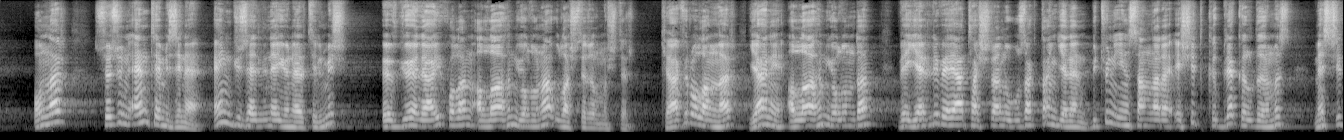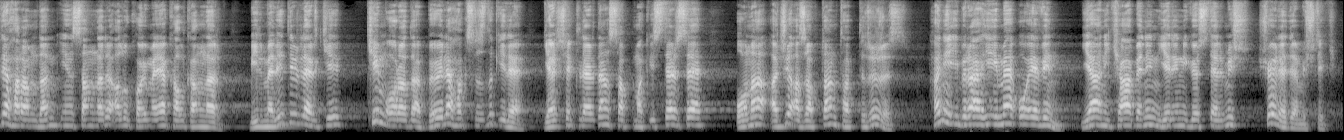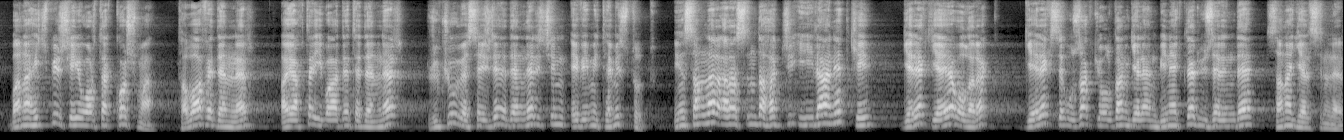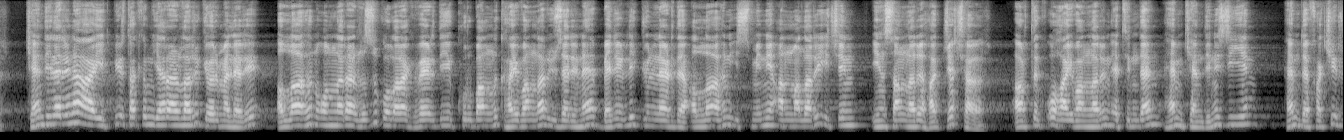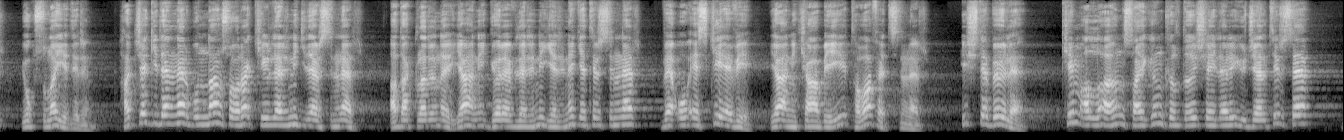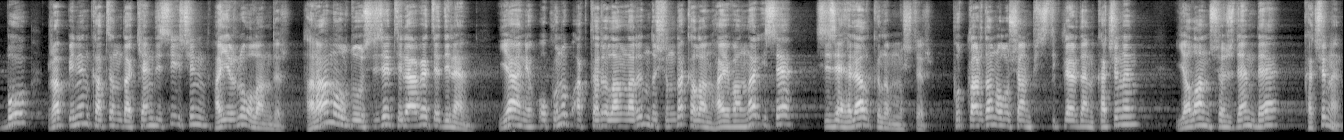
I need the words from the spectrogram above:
Onlar sözün en temizine, en güzeline yöneltilmiş, övgüye layık olan Allah'ın yoluna ulaştırılmıştır. Kafir olanlar yani Allah'ın yolundan ve yerli veya taşralı uzaktan gelen bütün insanlara eşit kıble kıldığımız Mescidi Haram'dan insanları alıkoymaya kalkanlar bilmelidirler ki kim orada böyle haksızlık ile gerçeklerden sapmak isterse ona acı azaptan tattırırız. Hani İbrahim'e o evin yani Kabe'nin yerini göstermiş şöyle demiştik. Bana hiçbir şeyi ortak koşma. Tavaf edenler, ayakta ibadet edenler, rükû ve secde edenler için evimi temiz tut. İnsanlar arasında haccı ilan et ki gerek yaya olarak gerekse uzak yoldan gelen binekler üzerinde sana gelsinler. Kendilerine ait bir takım yararları görmeleri, Allah'ın onlara rızık olarak verdiği kurbanlık hayvanlar üzerine belirli günlerde Allah'ın ismini anmaları için insanları hacca çağır. Artık o hayvanların etinden hem kendiniz yiyin hem de fakir yoksula yedirin. Hacca gidenler bundan sonra kirlerini gidersinler. Adaklarını yani görevlerini yerine getirsinler ve o eski evi yani Kabe'yi tavaf etsinler. İşte böyle kim Allah'ın saygın kıldığı şeyleri yüceltirse bu Rabbinin katında kendisi için hayırlı olandır. Haram olduğu size tilavet edilen yani okunup aktarılanların dışında kalan hayvanlar ise size helal kılınmıştır. Putlardan oluşan pisliklerden kaçının, yalan sözden de kaçının.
